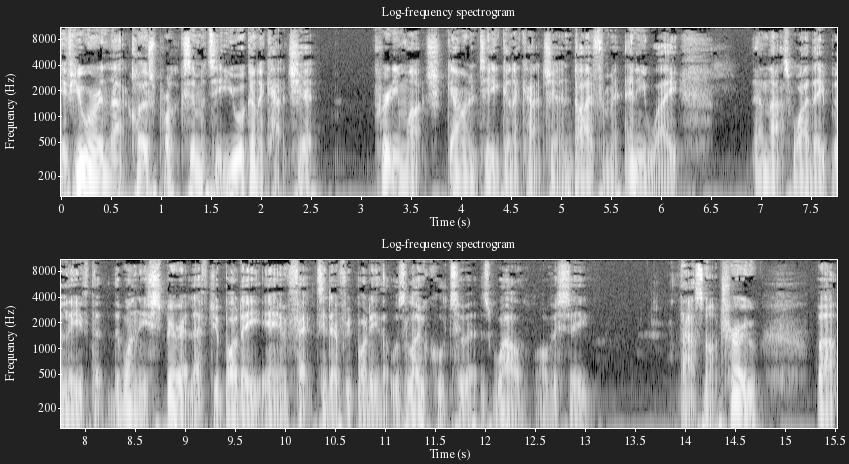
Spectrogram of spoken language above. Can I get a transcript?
if you were in that close proximity, you were going to catch it pretty much guaranteed going to catch it and die from it anyway. And that's why they believe that the one your spirit left your body, it infected everybody that was local to it as well. Obviously, that's not true, but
